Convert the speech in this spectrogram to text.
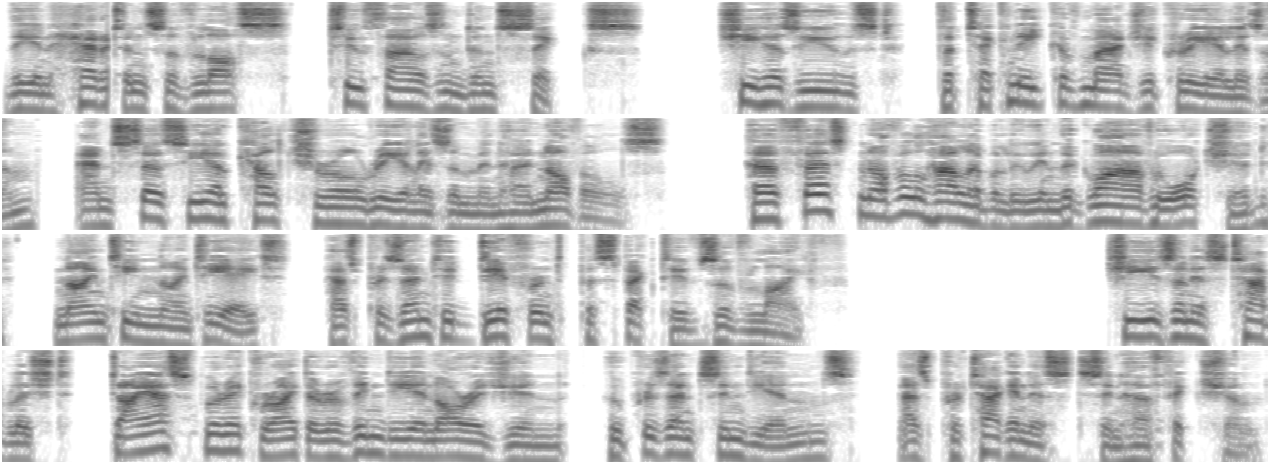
The Inheritance of Loss, 2006. She has used the technique of magic realism and socio-cultural realism in her novels. Her first novel Hullabaloo in the Guava Orchard, 1998, has presented different perspectives of life. She is an established, diasporic writer of Indian origin, who presents Indians, as protagonists in her fiction.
